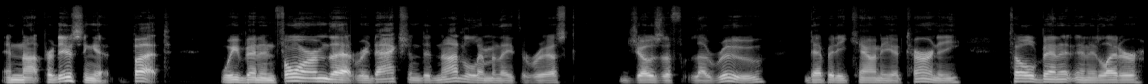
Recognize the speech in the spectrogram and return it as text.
and not producing it. But we've been informed that redaction did not eliminate the risk. Joseph LaRue, deputy county attorney, told Bennett in a letter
